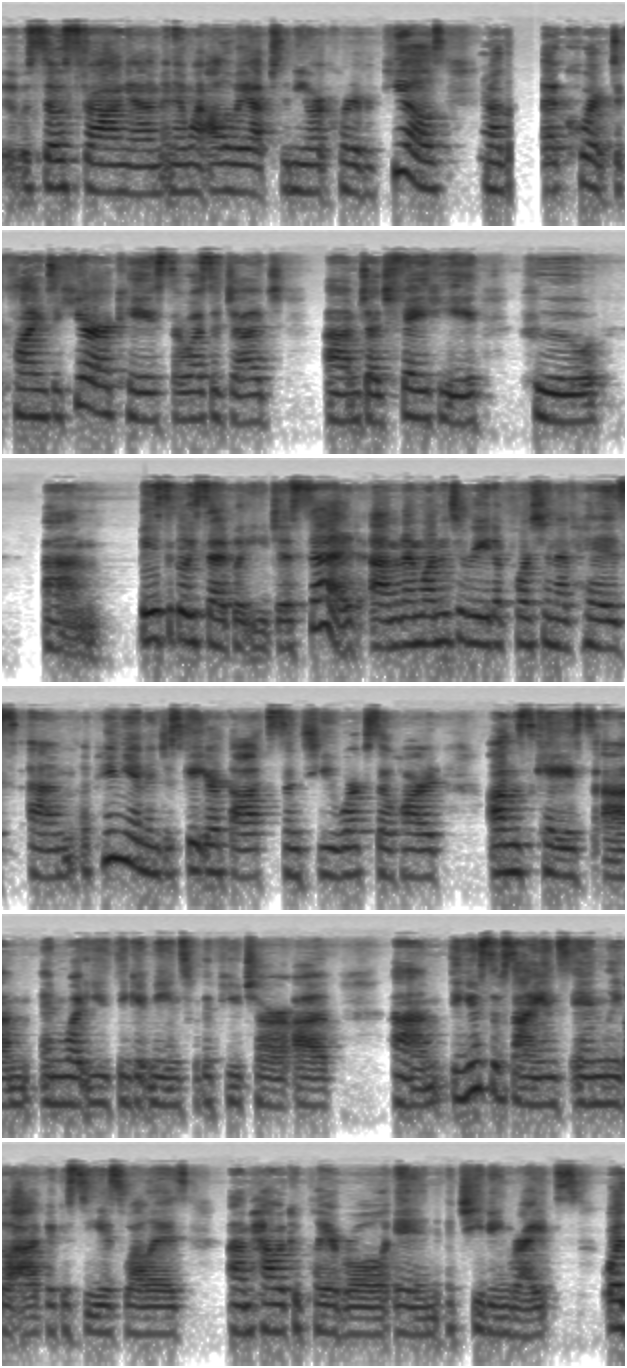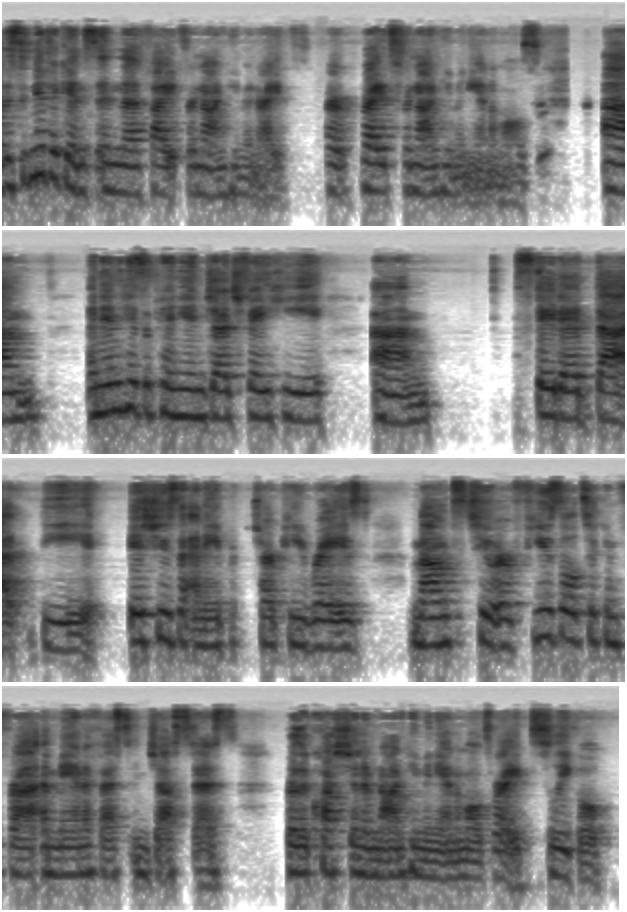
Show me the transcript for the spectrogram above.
it was so strong, um, and it went all the way up to the New York Court of Appeals. And although the court declined to hear our case, there was a judge, um, Judge Fahey, who um, basically said what you just said. Um, and I wanted to read a portion of his um, opinion and just get your thoughts since you work so hard on this case um, and what you think it means for the future of the use of science in legal advocacy as well as um, how it could play a role in achieving rights or the significance in the fight for non-human rights or rights for non-human animals. Um, and in his opinion, Judge Fahey um, stated that the issues that NHRP raised amounts to a refusal to confront a manifest injustice for the question of non-human animals' rights to legal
